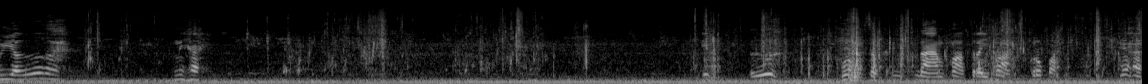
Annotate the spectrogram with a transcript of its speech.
ฮ้เยอะอะนี่ไงเออหัวสักดามหัวไตรหัวครบอะเนี่ยะ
